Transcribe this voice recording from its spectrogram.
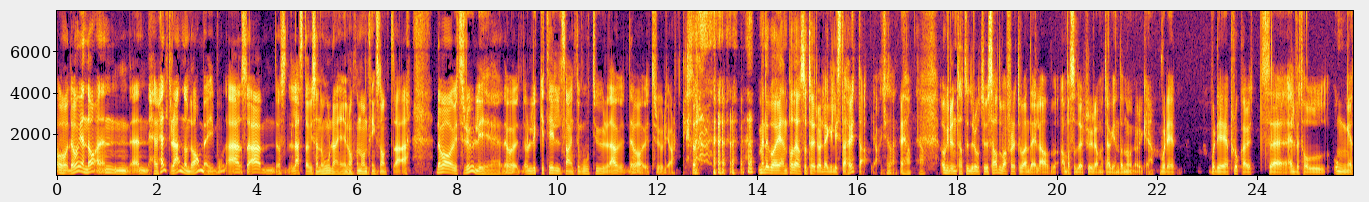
og Det var jo en, en, en, helt random dame i Bodø. Jeg, så jeg leste Avisa Nordland eller noen, noen ting sånt. Jeg, det var utrolig det var, og Lykke til, sant, og god tur. Det, det var utrolig artig. Men det går igjen på det å tørre å legge lista høyt, da? Ja, ikke sant. Ja. Ja. Og grunnen til at du dro til USA, det var fordi du var en del av ambassadørprogrammet til Agenda Nord-Norge, hvor de, hvor de plukka ut 11-12 eh, unge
